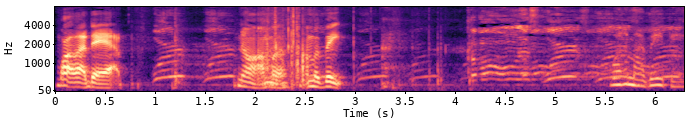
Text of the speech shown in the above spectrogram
while I dab. No, I'm a I'm a vape. What am I vaping?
